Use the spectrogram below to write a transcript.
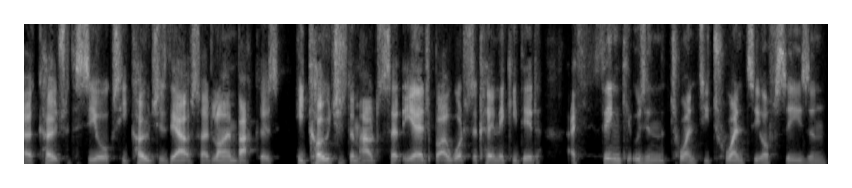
uh, coach of the Seahawks. He coaches the outside linebackers. He coaches them how to set the edge. But I watched the clinic he did. I think it was in the 2020 off season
